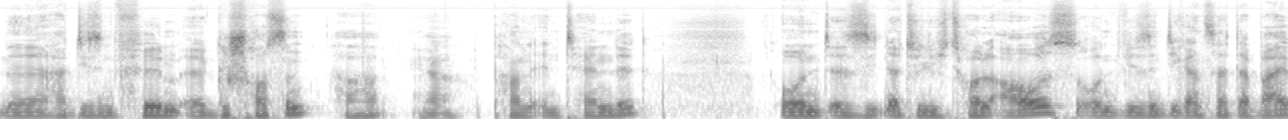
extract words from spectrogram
äh, hat diesen Film äh, geschossen. Haha, Ja. pun intended. Und es sieht natürlich toll aus und wir sind die ganze Zeit dabei.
